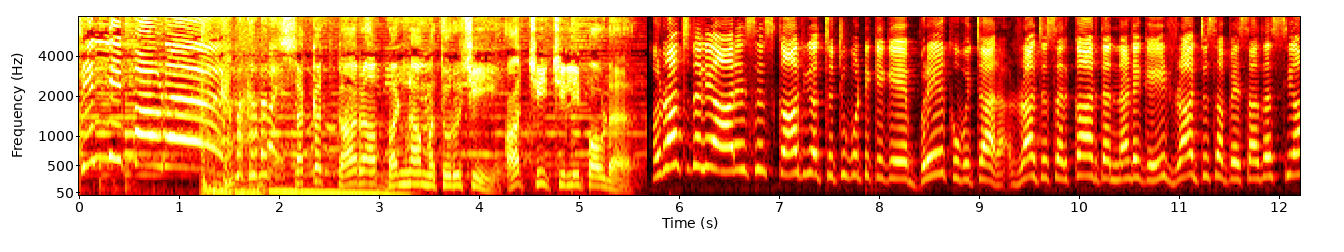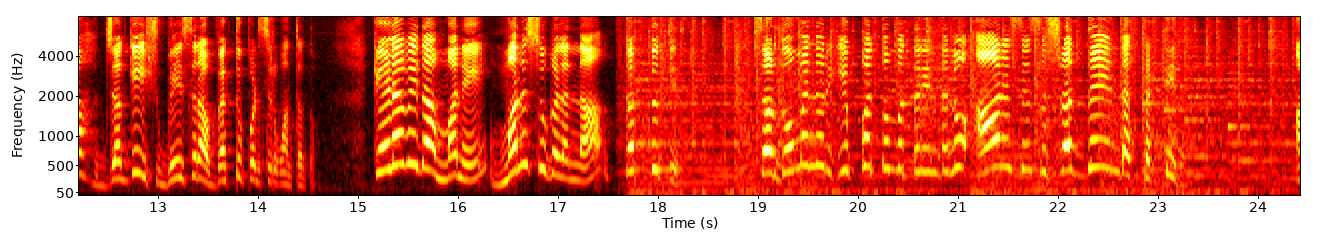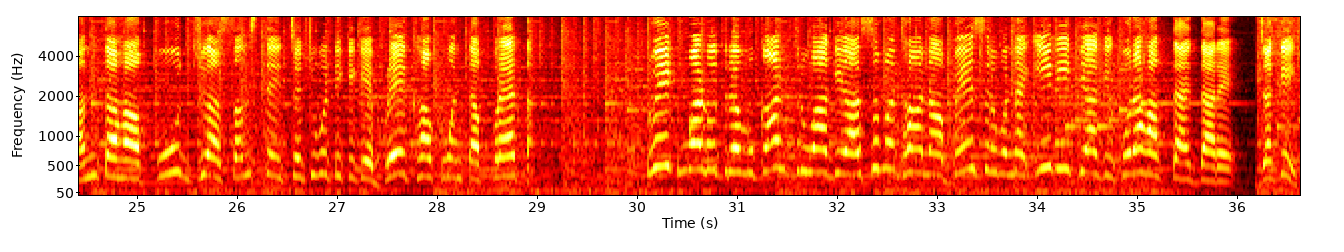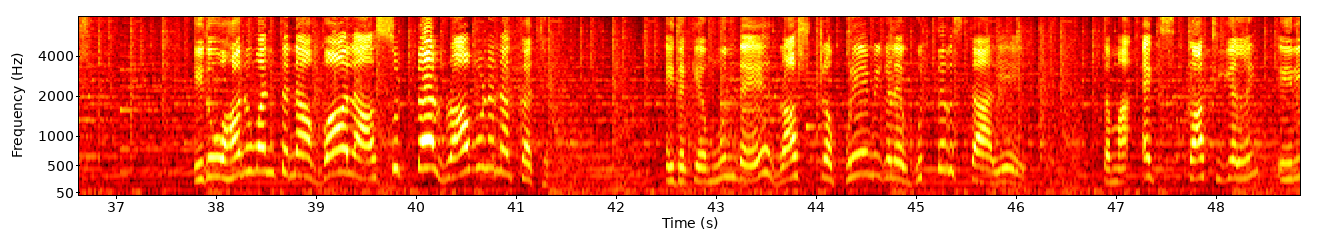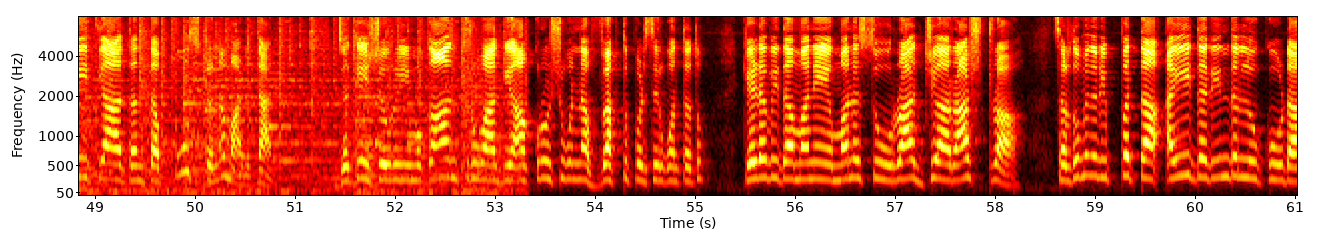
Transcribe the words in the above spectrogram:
Chilli powder. ಸಖತ್ ಖಾರ ಬಣ್ಣ ಮತ್ತು ರುಚಿ ಆಚಿ ಚಿಲ್ಲಿ ಪೌಡರ್. ರಾಜ್ಯದಲ್ಲಿ ಆರ್ಎಸ್ಎಸ್ ಕಾರ್ಯ ಚಟುವಟಿಕೆಗೆ ಬ್ರೇಕ್ ವಿಚಾರ. ರಾಜ್ಯ ಸರ್ಕಾರದ ನಡೆಗೆ ರಾಜ್ಯಸಭೆ ಸದಸ್ಯ ಜಗ್ಗೇಶ್ ಬೇಸರ ವ್ಯಕ್ತಪಡಿಸಿರುವಂತದ್ದು ಕೆಡವಿದ ಮನೆ ಮನಸ್ಸುಗಳನ್ನ ಕಟ್ಟುತ್ತಿದೆ. ಸಾವಿರದ ಒಂಬೈನೂರ ಇಪ್ಪತ್ತೊಂಬತ್ತರಿಂದಲೂ ಆರ್ ಎಸ್ ಎಸ್ ಶ್ರದ್ಧೆಯಿಂದ ಕಟ್ಟಿದೆ. ಅಂತಹ ಪೂಜ್ಯ ಸಂಸ್ಥೆ ಚಟುವಟಿಕೆಗೆ ಬ್ರೇಕ್ ಹಾಕುವಂತ ಪ್ರಯತ್ನ. ಟ್ವೀಟ್ ಮಾಡೋದ್ರ ಮುಖಾಂತರವಾಗಿ ಅಸಮಾಧಾನ, ಬೇಸರವನ್ನ ಈ ರೀತಿಯಾಗಿ ಹೊರಹಾಕ್ತಾ ಇದ್ದಾರೆ. ಜಗೇಶ್, ಇದು ಹನುಮಂತನ ಬಾಲ ಸುಟ್ಟ ರಾವಣನ ಕಥೆ. ಇದಕ್ಕೆ ಮುಂದೆ ರಾಷ್ಟ್ರ ಪ್ರೇಮಿಗಳೇ ಉತ್ತರಿಸ್ತಾರೆ. ತಮ್ಮ ಎಕ್ಸ್ ಖಾತೆಯಲ್ಲಿ ಈ ರೀತಿಯಾದಂಥ ಪೋಸ್ಟ್ ಅನ್ನು ಮಾಡಿದ್ದಾರೆ. ಜಗೇಶ್ ಅವರು ಈ ಮುಖಾಂತರವಾಗಿ ಆಕ್ರೋಶವನ್ನ ವ್ಯಕ್ತಪಡಿಸಿರುವಂಥದ್ದು ಕೆಡವಿದ ಮನೆ, ಮನಸ್ಸು, ರಾಜ್ಯ, ರಾಷ್ಟ್ರ. ಸಾವಿರದ ಒಂಬೈನೂರ ಇಪ್ಪತ್ತ ಐದರಿಂದಲೂ ಕೂಡ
